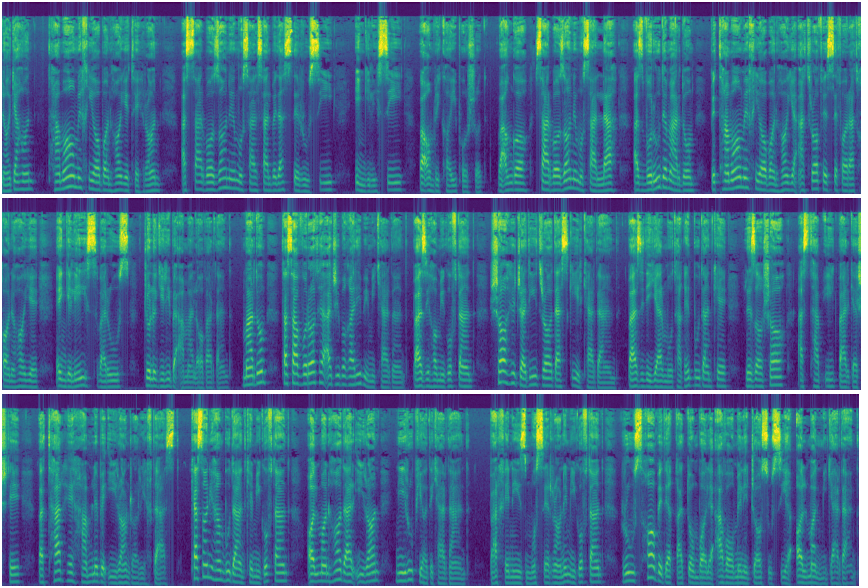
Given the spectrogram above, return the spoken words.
ناگهان تمام خیابانهای تهران از سربازان مسلسل به دست روسی، انگلیسی و آمریکایی پر شد و آنگاه سربازان مسلح از ورود مردم به تمام خیابانهای اطراف سفارتخانه های انگلیس و روس جلوگیری به عمل آوردند. مردم تصورات عجیب و غریبی می کردند. بعضی ها می گفتند شاه جدید را دستگیر کردند. بعضی دیگر معتقد بودند که رضاشاه از تبعید برگشته و طرح حمله به ایران را ریخته است. کسانی هم بودند که می گفتند آلمان ها در ایران نیرو پیاده کردند. برخی نیز مسررانه می گفتند روس ها به دقت دنبال عوامل جاسوسی آلمان می گردند.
